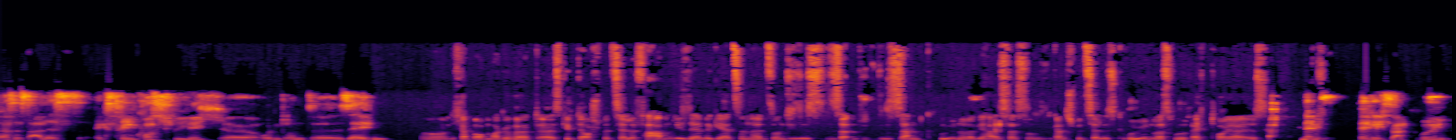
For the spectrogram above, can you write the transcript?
das ist alles extrem kostspielig äh, und, und äh, selten. Ich habe auch mal gehört, äh, es gibt ja auch spezielle Farben, die sehr begehrt sind. Ne? So dieses, dieses Sandgrün oder wie heißt das? So ein ganz spezielles Grün, was wohl recht teuer ist. Ja, ich nenne es tatsächlich Sandgrün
